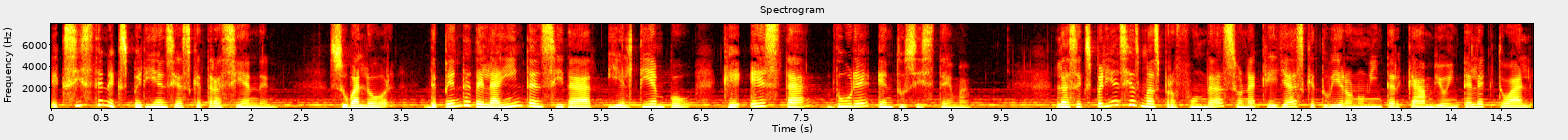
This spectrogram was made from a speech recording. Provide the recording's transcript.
existen experiencias que trascienden. Su valor depende de la intensidad y el tiempo que ésta dure en tu sistema. Las experiencias más profundas son aquellas que tuvieron un intercambio intelectual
